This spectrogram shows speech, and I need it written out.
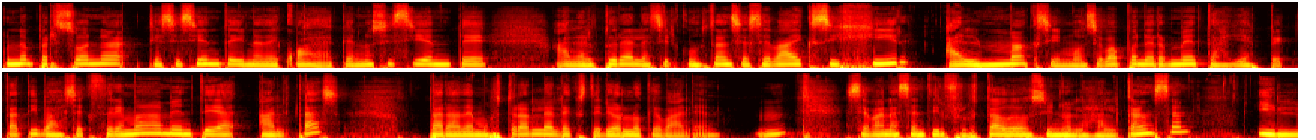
Una persona que se siente inadecuada, que no se siente a la altura de las circunstancias, se va a exigir al máximo, se va a poner metas y expectativas extremadamente altas para demostrarle al exterior lo que valen. Se van a sentir frustrados si no las alcanzan y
